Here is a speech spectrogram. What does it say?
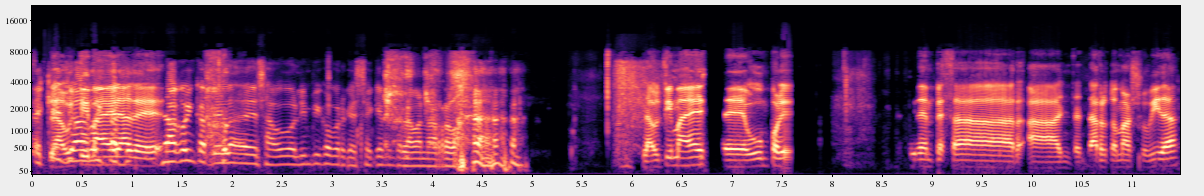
Es que La última era de- yo hago hincapié en la de desahogo olímpico porque sé que no te la van a robar. La última es eh, un político que decide empezar a intentar retomar su vida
